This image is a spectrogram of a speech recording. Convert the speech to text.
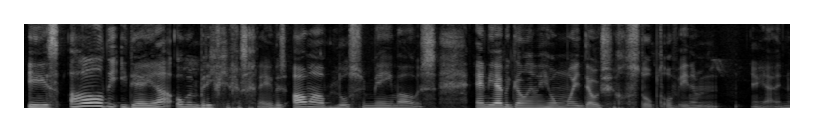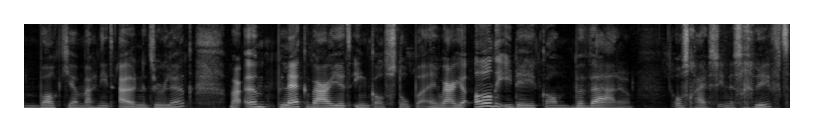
is al die ideeën op een briefje geschreven. Dus allemaal op losse memo's. En die heb ik dan in een heel mooi doosje gestopt of in een ja, in een bakje, maakt niet uit natuurlijk. Maar een plek waar je het in kan stoppen en waar je al die ideeën kan bewaren. Of schrijf ze in de schrift.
